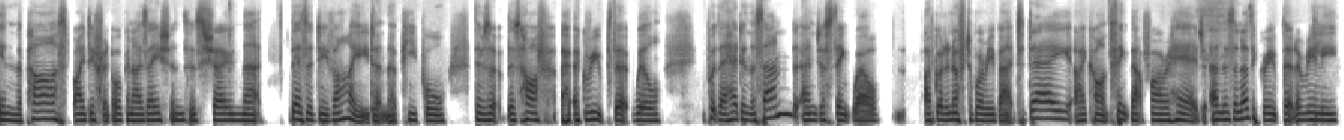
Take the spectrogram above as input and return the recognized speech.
in the past by different organizations has shown that there's a divide and that people there's a there's half a group that will put their head in the sand and just think well I've got enough to worry about today. I can't think that far ahead. And there's another group that are really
